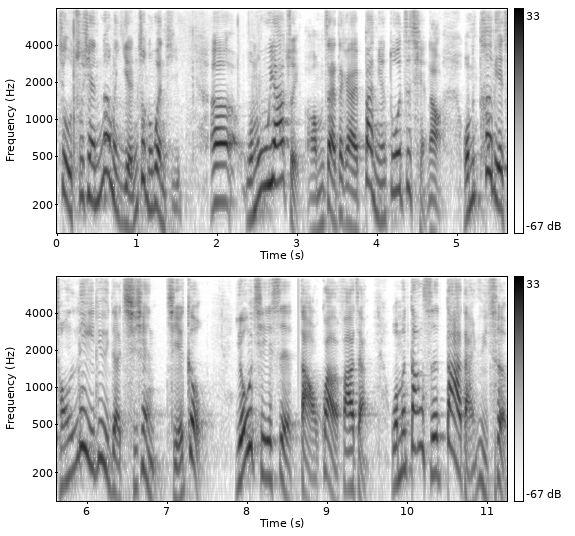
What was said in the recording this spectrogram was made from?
就出现那么严重的问题？呃，我们乌鸦嘴啊，我们在大概半年多之前啊，我们特别从利率的期限结构，尤其是倒挂的发展，我们当时大胆预测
